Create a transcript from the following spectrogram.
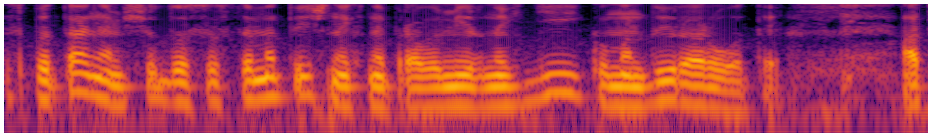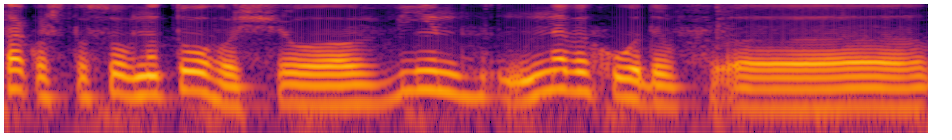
з питанням щодо систематичних неправомірних дій командира роти. А також стосовно того, що він не виходив е,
